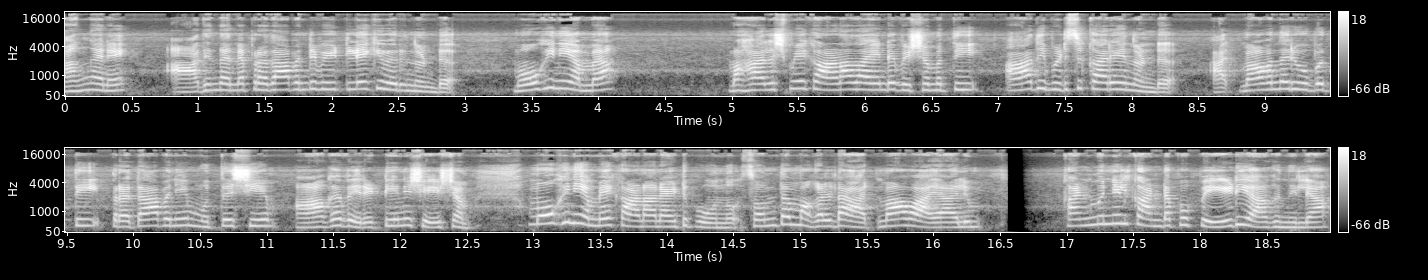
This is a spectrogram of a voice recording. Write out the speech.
അങ്ങനെ ആദ്യം തന്നെ പ്രതാപന്റെ വീട്ടിലേക്ക് വരുന്നുണ്ട്. മോഹിനി അമ്മ മഹാലക്ഷ്മിയെ കാണാതായതിന്റെ വിഷമത്തി ആദ്യ പിടിച്ച് കരയുന്നുണ്ട്. ആത്മാവെന്ന രൂപത്തിൽ പ്രതാപനെയും മുത്തശ്ശിയും ആകെ വിരട്ടിയതിനു ശേഷം മോഹിനിയമ്മയെ കാണാനായിട്ട് പോകുന്നു. സ്വന്തം മകളുടെ ആത്മാവായാലും കൺമുന്നിൽ കണ്ടപ്പോൾ പേടിയാകുന്നില്ല.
